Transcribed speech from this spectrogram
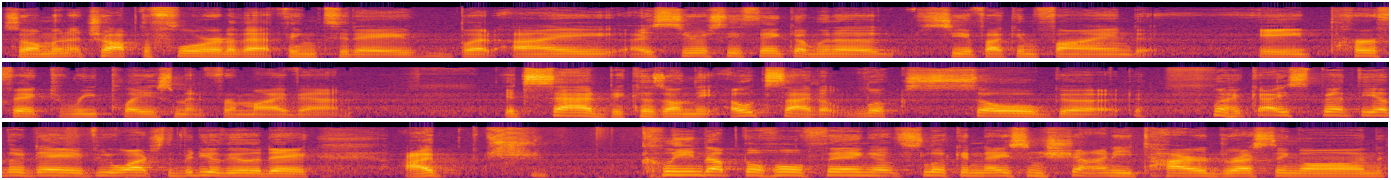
So I'm gonna chop the floor out of that thing today, but I, I seriously think I'm gonna see if I can find a perfect replacement for my van. It's sad because on the outside it looks so good. Like I spent the other day, if you watched the video the other day, I cleaned up the whole thing. It's looking nice and shiny, tire dressing on.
